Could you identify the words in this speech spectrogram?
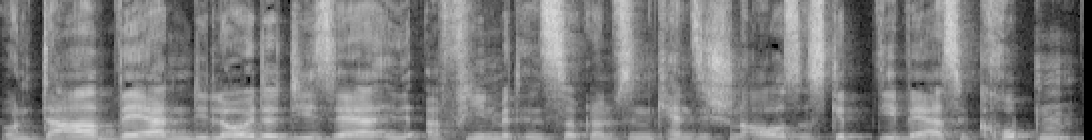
Und da werden die Leute, die sehr affin mit Instagram sind, kennen sich schon aus. Es gibt diverse Gruppen,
